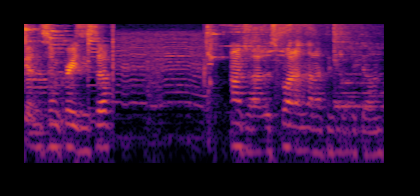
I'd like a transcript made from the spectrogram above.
Getting some crazy stuff. I'll try this one and then I think I'll be done.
